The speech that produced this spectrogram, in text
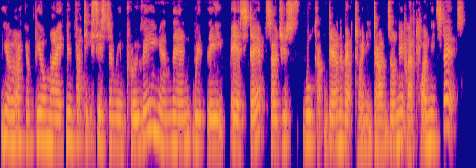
you know, I can feel my lymphatic system improving. And then with the air steps, I just walk up and down about 20 times on it, like climbing steps.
